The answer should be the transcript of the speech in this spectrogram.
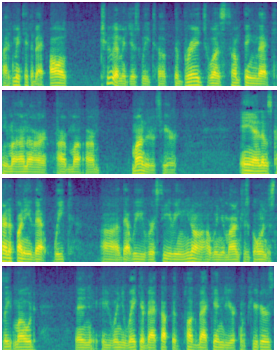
let me take that back, all two images we took, the bridge was something that came on our, our, our monitors here and it was kind of funny that week uh, that we were receiving, you know how when your monitors go into sleep mode, then when you wake it back up and plug back into your computers,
